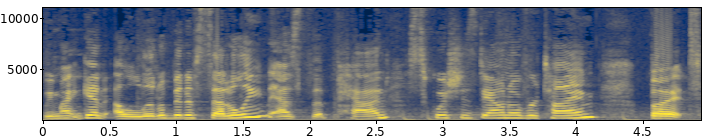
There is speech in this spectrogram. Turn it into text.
We might get a little bit of settling as the pad squishes down over time, but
